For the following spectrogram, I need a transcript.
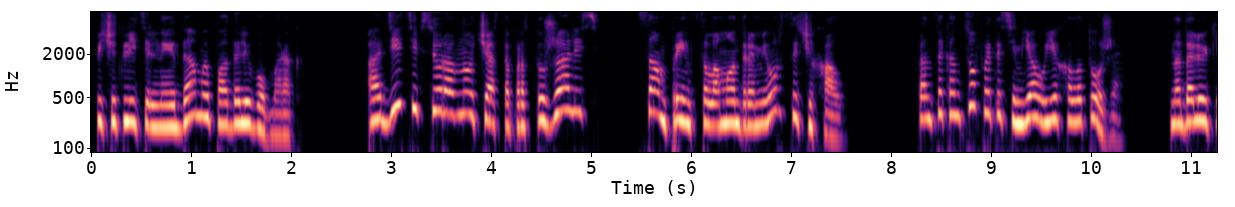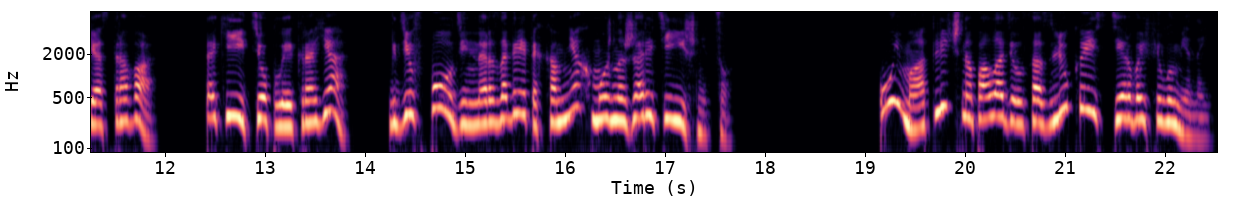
Впечатлительные дамы падали в обморок. А дети все равно часто простужались, Сам принц Саламандра мерз и чихал. В конце концов, эта семья уехала тоже. На далекие острова. Такие теплые края, где в полдень на разогретых камнях можно жарить яичницу. Уйма отлично поладил со злюкой и стервой Филуменой.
